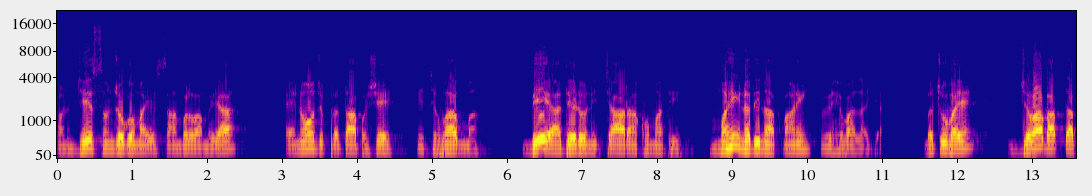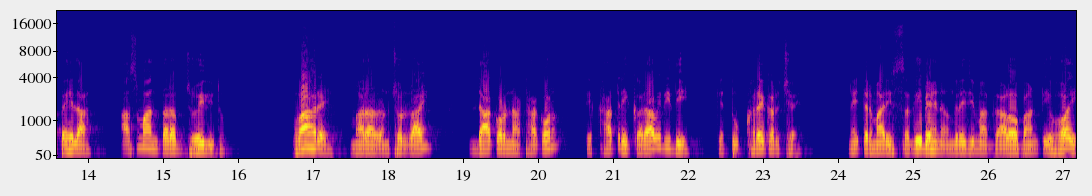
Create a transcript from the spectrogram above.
પણ જે સંજોગોમાં એ સાંભળવા મળ્યા, એનો જ પ્રતાપ હશે કે જવાબમાં બે આધેડોની ચાર આંખોમાંથી મહી નદીના પાણી વહેવા લાગ્યા. બચુભાઈએ જવાબ આપતા પહેલા આસમાન તરફ જોઈ લીધું. વાહ રે, મારા રણછોડરાય ડાકોરના ઠાકોર, તે ખાતરી કરાવી દીધી કે તું ખરેખર છે. નહીતર મારી સગી બહેન અંગ્રેજીમાં ગાળો ભાણતી હોય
